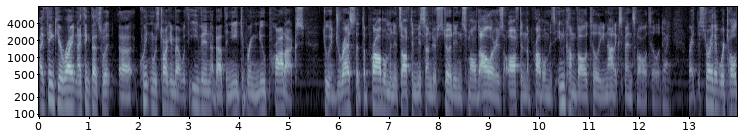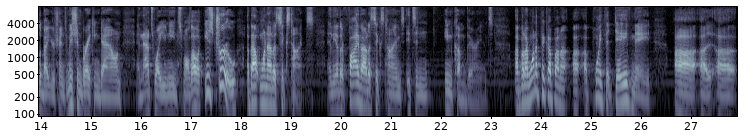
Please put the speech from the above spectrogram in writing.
I think you're right, and I think that's what uh, Quinton was talking about with Even about the need to bring new products to address that the problem, and it's often misunderstood in small dollars. Often the problem is income volatility, not expense volatility. Right. Right. The story that we're told about your transmission breaking down, and that's why you need small dollar, is true about one out of six times, and the other five out of six times it's an income variance. Uh, but I want to pick up on a, a, point that Dave made. Uh, uh,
